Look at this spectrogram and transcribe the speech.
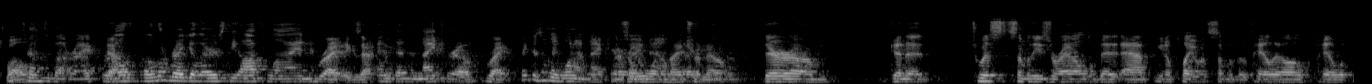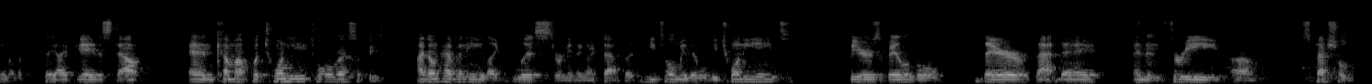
12. Sounds about right. For Yeah. all, all the regulars, the offline, Right, exactly. and then the nitro. Right. I think there's only one on nitro There's right only one now. on nitro but, now. uh, They're um, gonna twist some of these around a little bit, add, you know, play with some of the pale ale, pale, you know, the, the IPA, the stout, and come up with 28 total recipes. I don't have any like lists or anything like that, but he told me there will be 28 beers available there that day, and then three um, special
